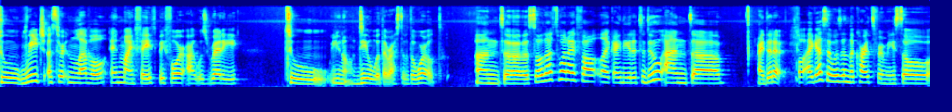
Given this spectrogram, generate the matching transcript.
to reach a certain level in my faith before I was ready to, you know, deal with the rest of the world. And uh, so that's what I felt like I needed to do, and uh, I did it. Well, I guess it was in the cards for me, so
